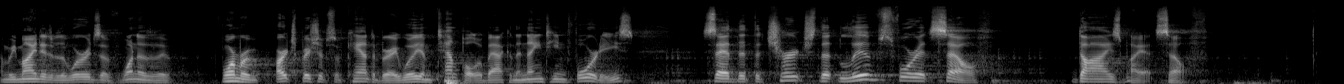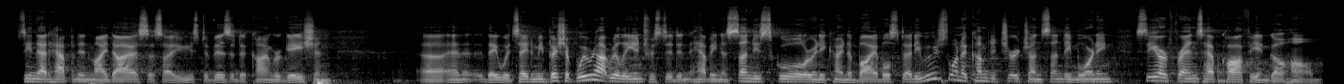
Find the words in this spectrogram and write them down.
I'm reminded of the words of one of the former archbishops of Canterbury, William Temple, who back in the 1940s said that the church that lives for itself dies by itself. I've seen that happen in my diocese. I used to visit a congregation, uh, and they would say to me, Bishop, we're not really interested in having a Sunday school or any kind of Bible study. We just want to come to church on Sunday morning, see our friends, have coffee, and go home.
